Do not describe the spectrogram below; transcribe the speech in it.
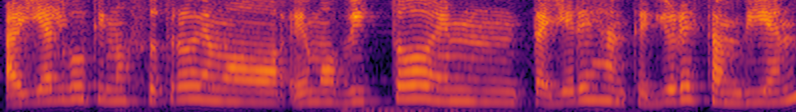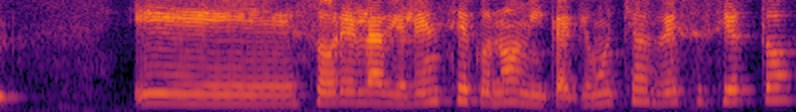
hay algo que nosotros hemos, hemos visto en talleres anteriores también, eh, sobre la violencia económica, que muchas veces, ¿cierto?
